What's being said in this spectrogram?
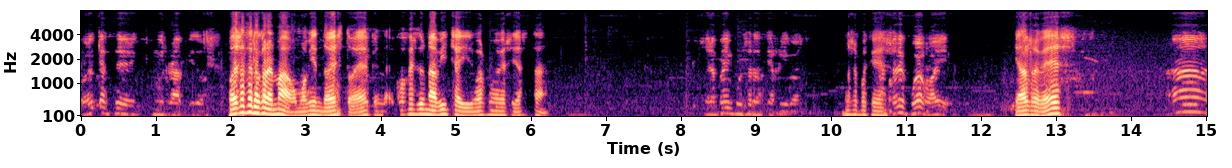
Lo hay que hacer muy rápido. Puedes hacerlo con el mago, moviendo esto, eh. Que coges de una bicha y vas mueves y ya está. Será para impulsar hacia arriba. No sé por qué Ah, es. sale fuego ahí. Y al revés. Ah.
